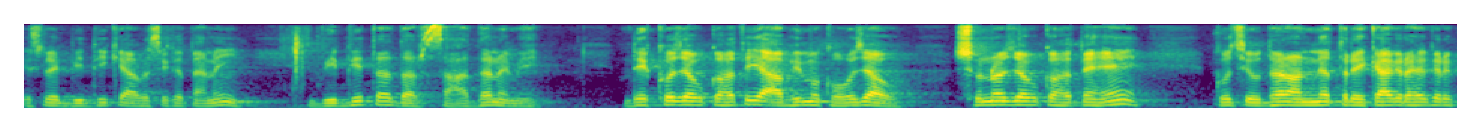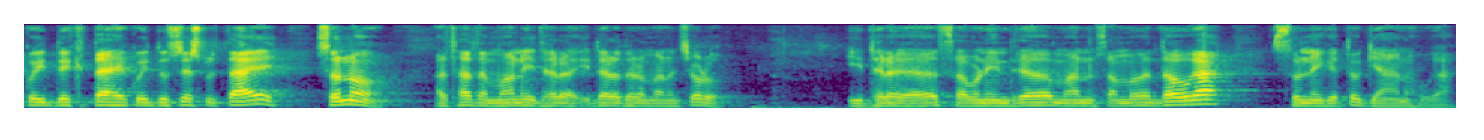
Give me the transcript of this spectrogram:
इसलिए विधि की आवश्यकता नहीं। विधि तो दर साधन में। देखो जब कहते हैं, अभिमुख हो जाओ। सुनो जब कहते हैं, कुछ उधर अन्यत्र एकाग्रह कर कोई देखता है, कोई दूसरे सुनता है, सुनो। अर्थात मन इधर इधर उधर मन छोड़ो। इधर श्रवण इंद्र मन संबंध होगा सुनेंगे तो ज्ञान होगा।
